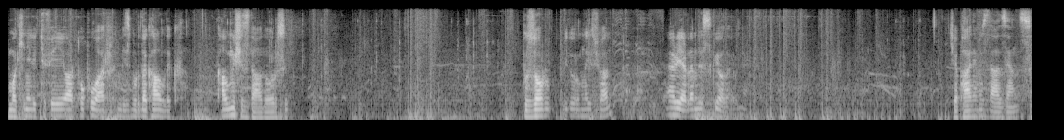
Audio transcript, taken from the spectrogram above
Makineli tüfeği var, topu var. Biz burada kaldık. Kalmışız daha doğrusu. Bu zor bir durumdayız şu an. Her yerden bize sıkıyorlar. Cephanemiz de az yalnız.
